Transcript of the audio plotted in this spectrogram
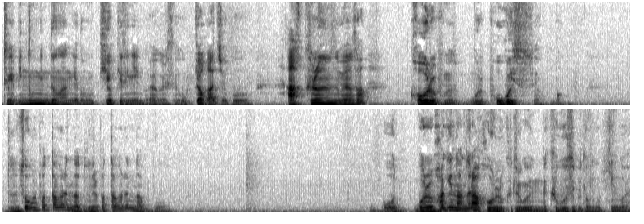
되게 민둥민둥한 게 너무 귀엽게 생긴 거예요. 그래서 웃겨가지고 아 그러면서 거울을 보면서 뭘 보고 있었어요. 막 눈썹을 봤다 그랬나 눈을 봤다 그랬나 뭐 뭐, 뭘 확인하느라 거울을 이렇게 들고 있는데 그 모습이 너무 웃긴 거예요.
